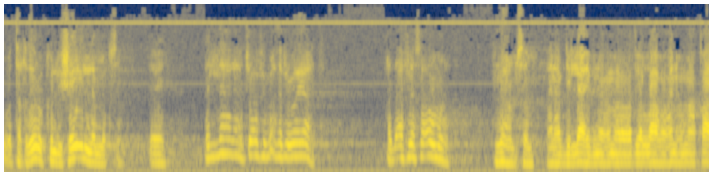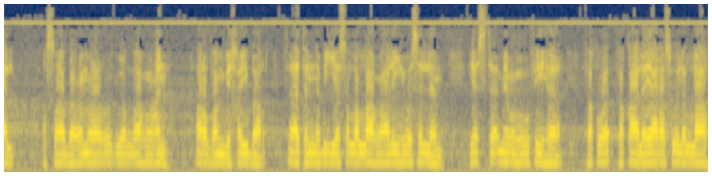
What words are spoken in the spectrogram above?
وتقدير كل شيء لم يقسم. إيه؟ لا لا جاء في بعض الروايات. قد أفلس أو مات. نعم سم. عن عبد الله بن عمر رضي الله عنهما قال أصاب عمر رضي الله عنه أرضا بخيبر فأتى النبي صلى الله عليه وسلم يستأمره فيها فقال يا رسول الله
